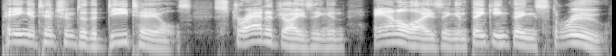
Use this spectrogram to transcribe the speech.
paying attention to the details, strategizing and analyzing and thinking things through,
